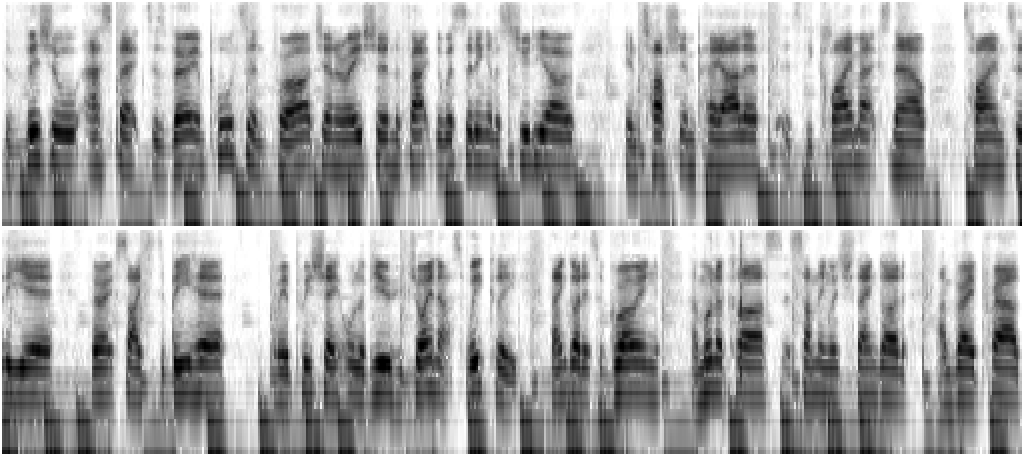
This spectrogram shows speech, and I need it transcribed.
The visual aspect is very important for our generation. The fact that we're sitting in a studio in Tav Shin Pei it's the climax now, time to the year. Very excited to be here. And we appreciate all of you who join us weekly. Thank God it's a growing Emuna class. It's something which, thank God, I'm very proud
